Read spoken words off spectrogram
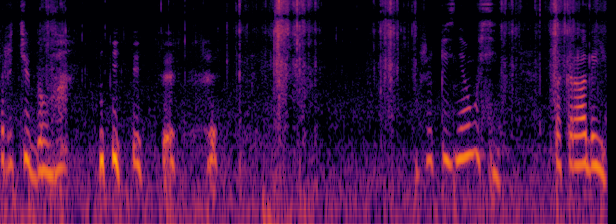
Причудова. Вже пізня осінь. Так радий.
